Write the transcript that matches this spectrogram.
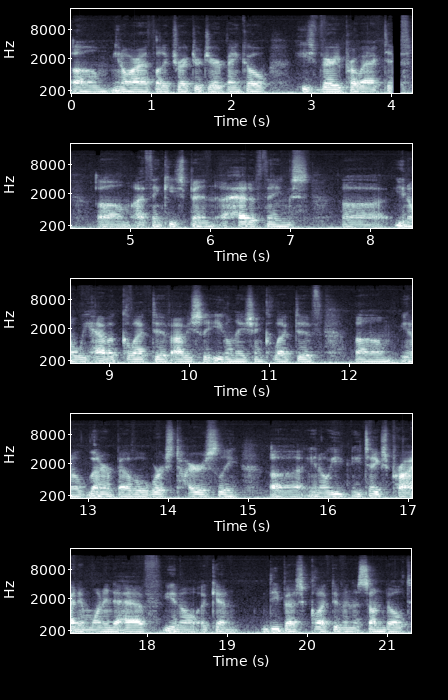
Um, you know, our athletic director, Jared Benko, he's very proactive. Um, I think he's been ahead of things. Uh, you know, we have a collective, obviously, Eagle Nation collective. Um, you know, Leonard Bevel works tirelessly. Uh, you know, he, he takes pride in wanting to have, you know, again, the best collective in the Sun Belt.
